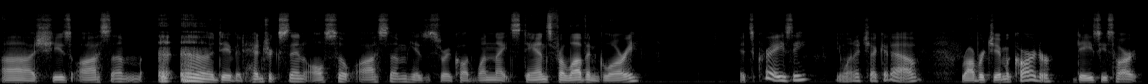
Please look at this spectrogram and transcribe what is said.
Uh, she's awesome. David Hendrickson, also awesome. He has a story called One Night Stands for Love and Glory. It's crazy. You want to check it out. Robert J. McCarter, Daisy's Heart.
